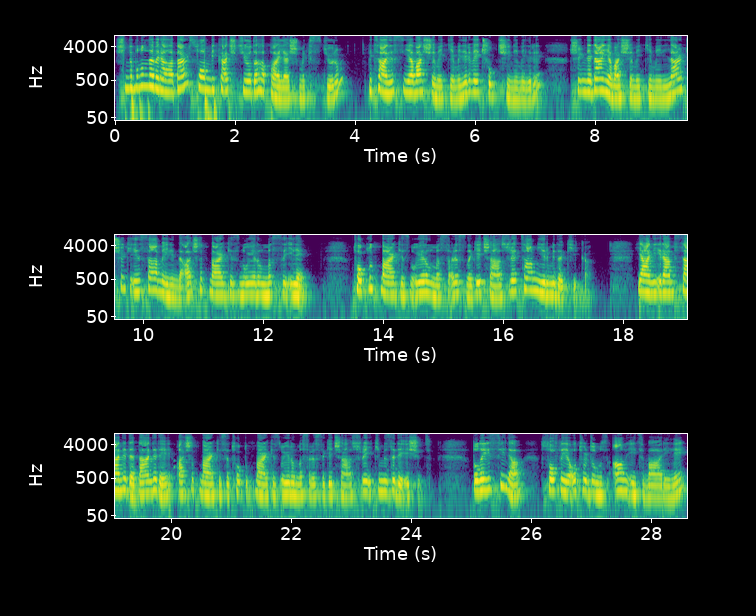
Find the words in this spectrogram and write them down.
Şimdi bununla beraber son birkaç tüyo daha paylaşmak istiyorum. Bir tanesi yavaş yemek yemeleri ve çok çiğnemeleri. Çünkü neden yavaş yemek yemeliler? Çünkü insan beyninde açlık merkezine uyarılması ile tokluk merkezine uyarılması arasında geçen süre tam 20 dakika. Yani İrem sende de bende de açlık merkezi, tokluk merkezine uyarılması arasında geçen süre ikimizde de eşit. Dolayısıyla sofraya oturduğumuz an itibariyle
